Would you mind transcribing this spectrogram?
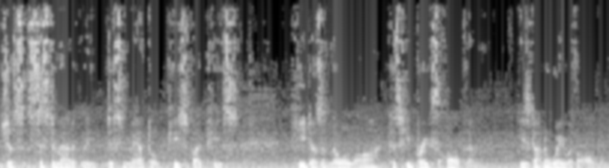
just systematically dismantled piece by piece. He doesn't know a law because he breaks all of them. He's gotten away with all of them.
